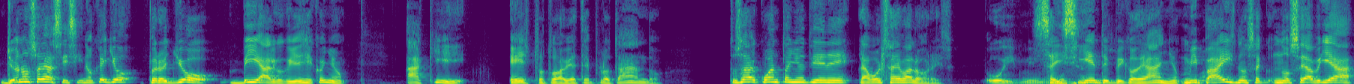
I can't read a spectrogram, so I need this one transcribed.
Yo no soy así, sino que yo, pero yo vi algo que yo dije, coño, aquí esto todavía está explotando. ¿Tú sabes cuántos años tiene la bolsa de valores? Uy, mi, 600 y pico de años. Mi país no se, no se había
